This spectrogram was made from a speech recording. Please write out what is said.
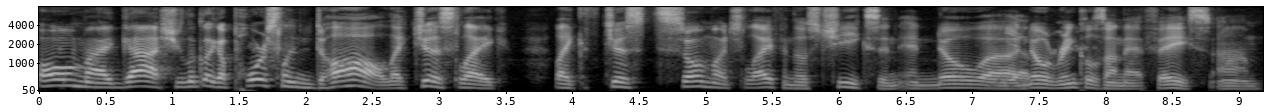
oh my gosh, you look like a porcelain doll. Like just like like just so much life in those cheeks and and no uh, Yep. no wrinkles on that face. Um,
